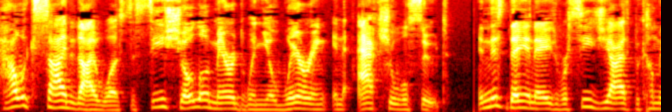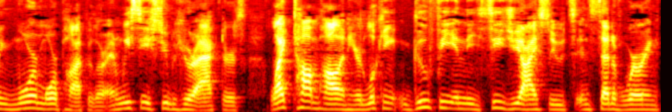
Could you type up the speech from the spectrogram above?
how excited I was to see Xolo Maridueña wearing an actual suit. In this day and age where CGI is becoming more and more popular, and we see superhero actors like Tom Holland here looking goofy in the CGI suits instead of wearing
